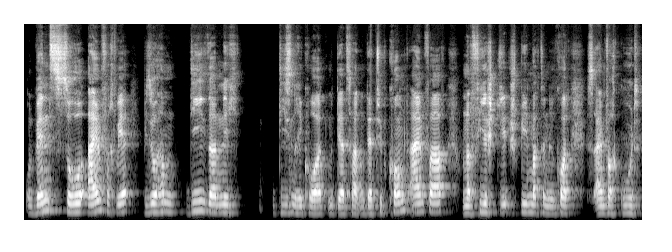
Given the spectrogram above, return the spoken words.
Und wenn es so einfach wäre, wieso haben die dann nicht diesen Rekord mit der Zahl? Und der Typ kommt einfach und nach vier Spielen macht er den Rekord, ist einfach gut.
